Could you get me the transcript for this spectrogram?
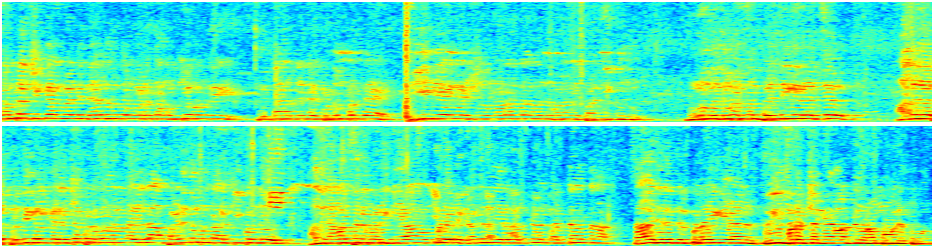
സംരക്ഷിക്കാൻ വേണ്ടി നേതൃത്വം കൊടുത്ത മുഖ്യമന്ത്രി സിദ്ധാർത്ഥിന്റെ കുടുംബത്തെ ഐ അന്വേഷണം നടത്തണമെന്ന് പറഞ്ഞ് പറ്റിക്കുന്നു മൂന്ന് ദിവസം പെൻഡിങ്ങിൽ വെച്ച് അതിന് പ്രതികൾക്ക് രക്ഷപ്പെടുവാനുള്ള എല്ലാ പഴുതും ഉണ്ടാക്കിക്കൊണ്ട് അതിന് അവസരമൊരുക്കി ആ ഉമ്മയുടെ കണ്ണുനീര് പറ്റാത്ത സാഹചര്യത്തിൽ പറയുകയാണ് സ്ത്രീ സുരക്ഷ കേരളത്തിൽ ഉറപ്പുവരുത്തുന്നത്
